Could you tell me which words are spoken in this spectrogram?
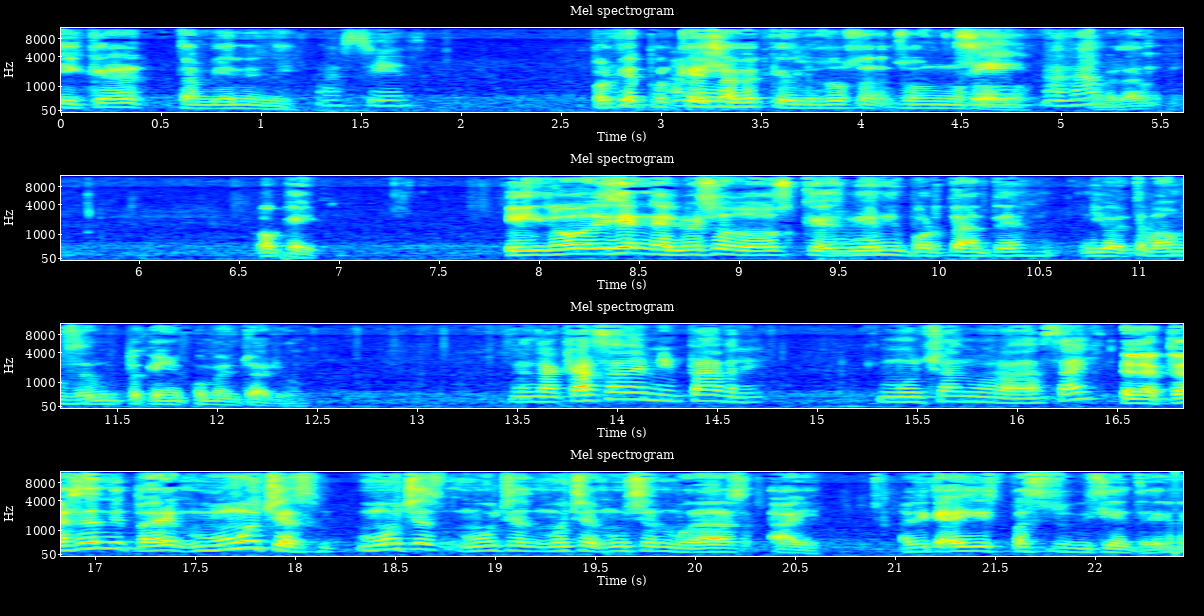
y creer también en mí. Así es. ¿Por qué? Porque sabe que los dos son, son sí, ¿verdad? Ok. Y luego dice en el verso 2, que es bien importante, y ahorita vamos a hacer un pequeño comentario. En la casa de mi padre, muchas moradas hay. En la casa de mi padre, muchas, muchas, muchas, muchas, muchas moradas hay. Así que hay espacio suficiente. ¿eh?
